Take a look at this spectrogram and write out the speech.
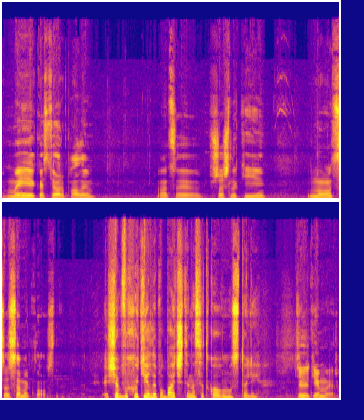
Ми костер палимо, а це шашлики. Ну, це саме класне. Що б ви хотіли побачити на святковому столі? Тільки мир.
